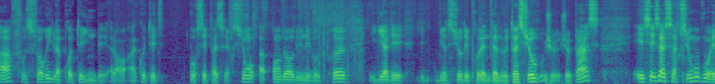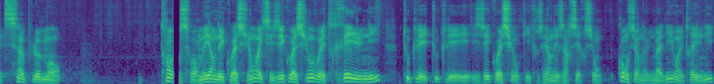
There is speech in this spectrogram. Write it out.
A phosphoryle la protéine B. Alors, à côté pour cette assertion, en dehors du niveau de preuve, il y a bien sûr des problèmes d'annotation, je, passe, et ces assertions vont être simplement transformées en équations, et ces équations vont être réunies, toutes les équations qui concernent les assertions concernant une maladie vont être réunies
